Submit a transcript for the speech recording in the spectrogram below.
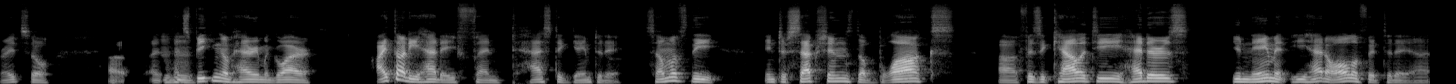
right? So, uh, mm-hmm. and speaking of Harry Maguire, I thought he had a fantastic game today. Some of the interceptions, the blocks, uh, physicality, headers, you name it, he had all of it today. Uh,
